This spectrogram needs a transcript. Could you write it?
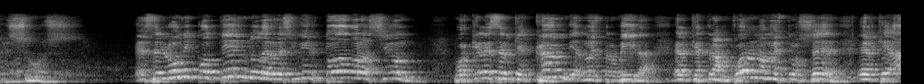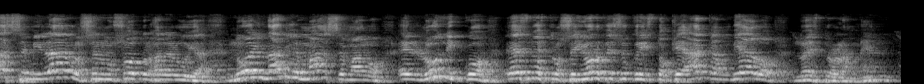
Jesús. Es el único digno de recibir toda adoración. Porque Él es el que cambia nuestra vida, el que transforma nuestro ser, el que hace milagros en nosotros, aleluya. No hay nadie más, hermano. El único es nuestro Señor Jesucristo que ha cambiado nuestro lamento.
